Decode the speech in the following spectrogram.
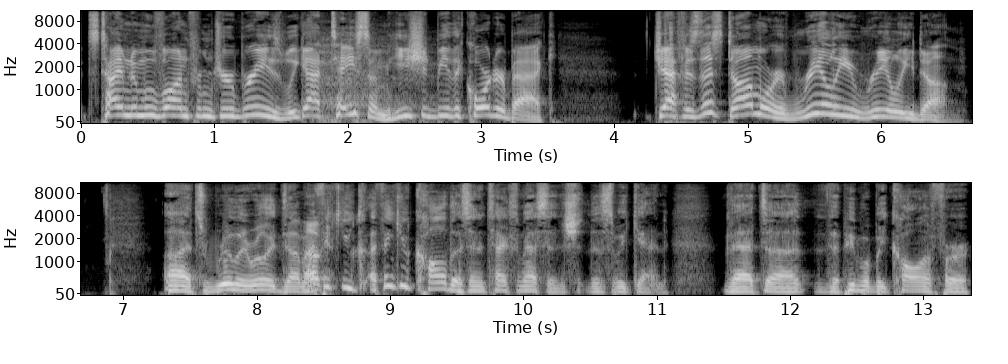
it's time to move on from Drew Brees. We got Taysom. He should be the quarterback. Geoff, is this dumb or really, really dumb? Uh, it's really, really dumb. I think you, I think you called this in a text message this weekend that uh, the people will be calling for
